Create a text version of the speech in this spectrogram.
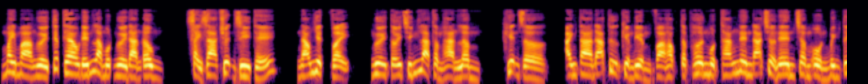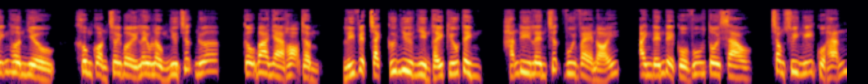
May mà người tiếp theo đến là một người đàn ông. Xảy ra chuyện gì thế? Náo nhiệt vậy. Người tới chính là Thẩm Hàn Lâm. Hiện giờ, anh ta đã tự kiểm điểm và học tập hơn một tháng nên đã trở nên trầm ổn bình tĩnh hơn nhiều. Không còn chơi bời lêu lồng như trước nữa. Cậu ba nhà họ Thẩm, Lý Việt Trạch cứ như nhìn thấy cứu tinh. Hắn đi lên trước vui vẻ nói, anh đến để cổ vũ tôi sao? Trong suy nghĩ của hắn,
